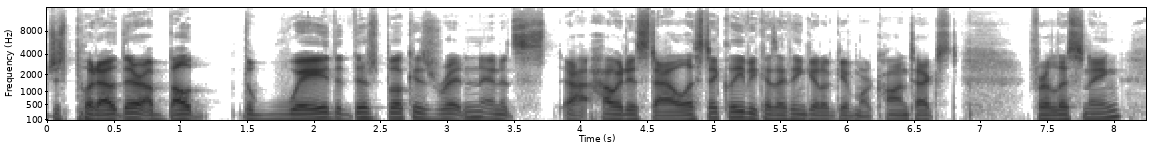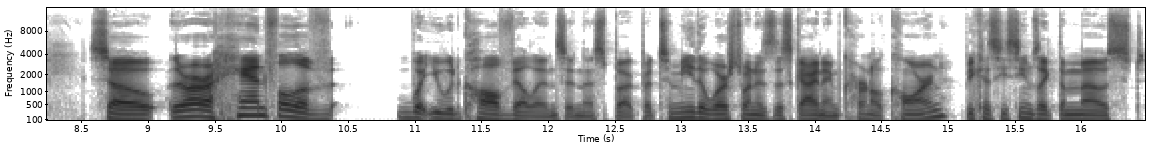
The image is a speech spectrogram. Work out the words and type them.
just put out there about the way that this book is written and it's uh, how it is stylistically because i think it'll give more context for listening so there are a handful of what you would call villains in this book, but to me the worst one is this guy named Colonel Korn because he seems like the most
